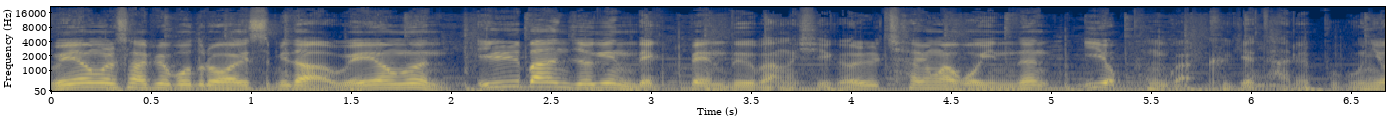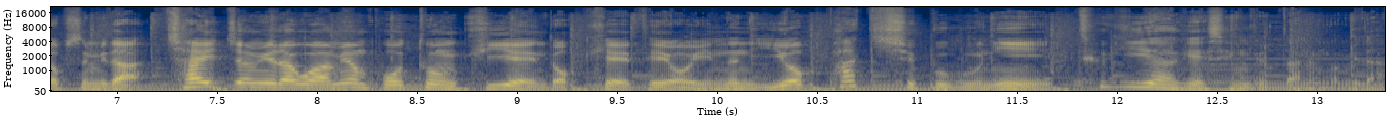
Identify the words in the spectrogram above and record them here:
외형을 살펴보도록 하겠습니다. 외형은 일반적인 넥밴드 방식을 차용하고 있는 이어폰과 크게 다를 부분이 없습니다. 차이점이라고 하면 보통 귀에 넣게 되어 있는 이어 파츠 부분이 특이하게 생겼다는 겁니다.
